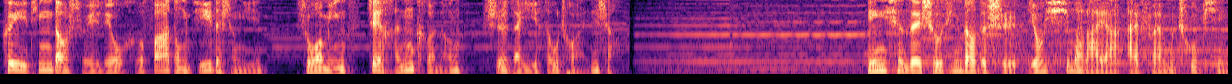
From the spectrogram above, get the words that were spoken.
可以听到水流和发动机的声音，说明这很可能是在一艘船上。您现在收听到的是由喜马拉雅 FM 出品、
